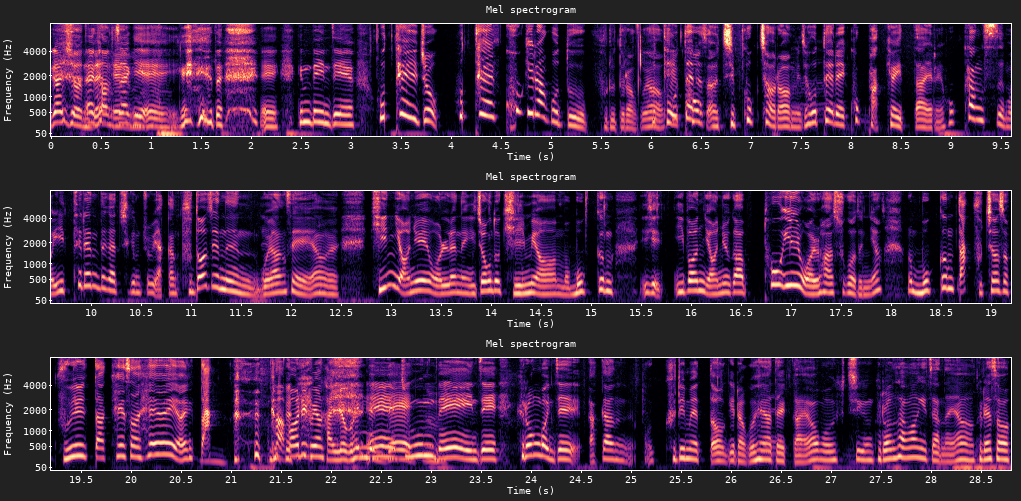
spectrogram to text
밝아지셨는데. 네, 갑자기 예, 이게 예. 근데 이제 호텔족 호텔 콕이라고도 부르더라고요. 호텔 호텔에서 집콕처럼 이제 호텔에 콕 박혀 있다 이런 호캉스 뭐 이 트렌드가 지금 좀 약간 굳어지는 모양새예요. 긴 연휴에 원래는 이 정도 길면 뭐 목금 이게 이번 연휴가 토일 월화수거든요. 그럼 목금 딱 붙여서 9일 딱 해서 해외 여행 딱 가버리면 가려고 했는데. 예, 좋은데 이제 그런 거 이제 약간 뭐 그림의 떡이라고 해야 될까요? 뭐 지금 그런 상황이잖아요. 그래서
